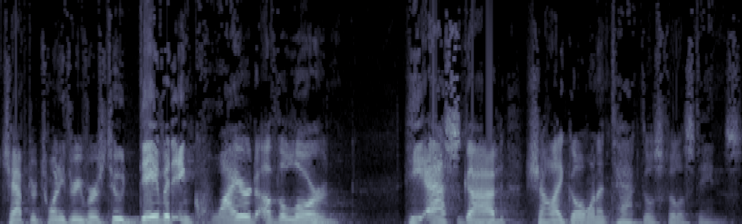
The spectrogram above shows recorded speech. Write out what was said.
chapter 23 verse 2, David inquired of the Lord. He asked God, shall I go and attack those Philistines?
